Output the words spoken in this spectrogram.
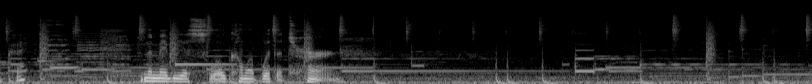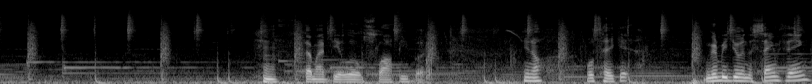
Okay. And then maybe a slow come up with a turn. Hmm, that might be a little sloppy, but you know, we'll take it. I'm gonna be doing the same thing,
